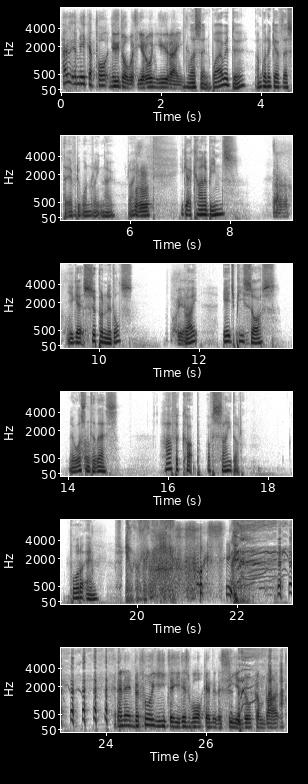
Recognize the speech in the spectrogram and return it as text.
how to make a pot noodle with your own urine? Listen, what I would do, I'm going to give this to everyone right now. Right? Mm-hmm. You get a can of beans. Uh, You get super noodles. Yeah. Right? HP sauce. Now listen to Uh-huh. this. Half a cup of cider. Pour it in. Fuck's sake. and then before you eat it, you just walk into the sea and don't come back.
